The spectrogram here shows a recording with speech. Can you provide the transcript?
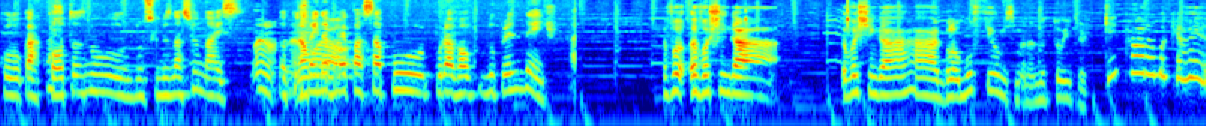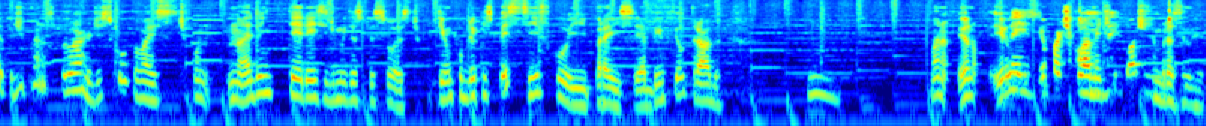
colocar cotas no- nos filmes nacionais. Mano, Só que isso ainda vai passar por, por aval do presidente. Eu vou, eu vou xingar. Eu vou xingar a Globo Filmes, mano, no Twitter. Quem caramba quer ver de pernas pro ar? Desculpa, mas, tipo, não é do interesse de muitas pessoas. Tipo, tem um público específico e para isso, e é bem filtrado. Hum. Mano, eu, não- eu, eu particularmente não gosto de de- filme brasileiro.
